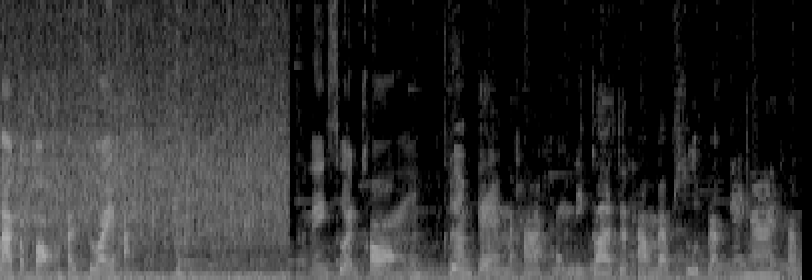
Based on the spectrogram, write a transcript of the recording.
ปลากระป๋องค่ะช่วยค่ะ ในส่วนของเครื่องแกงนะคะ ของนิกก็จะทำแบบสูตรแบบง่าย ๆ ค่ะ เ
